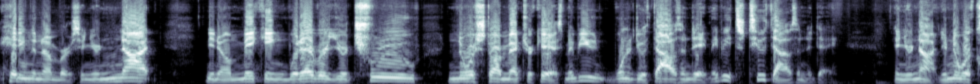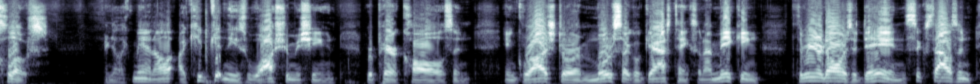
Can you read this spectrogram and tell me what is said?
hitting the numbers and you're not, you know, making whatever your true North Star metric is, maybe you want to do a thousand a day, maybe it's 2,000 a day, and you're not, you're nowhere close. And you're like, man, I'll, i keep getting these washing machine repair calls and, and garage door and motorcycle gas tanks, and I'm making $300 a day and 6000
